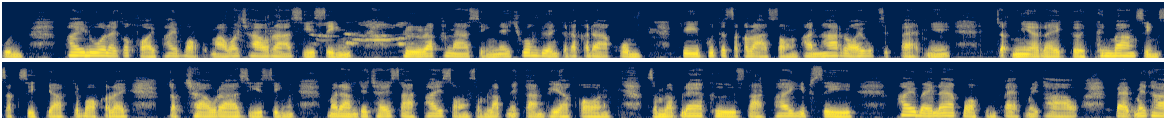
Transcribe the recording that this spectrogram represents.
คุณไพ่รู้อะไรก็ขอให้ไพ่บอกมาว่าชาวราศีสิงห์หรือลัคนาสิงห์ในช่วงเดือนกรกฎาคม ปีพุทธศักราช 2568 นี้ จะมีอะไรเกิดขึ้นบ้างสิ่งศักดิ์สิทธิ์อยากจะบอกอะไรกับชาวราศีสิงห์มาดามจะใช้ศาสตร์ไพ่สองสำรับในการพยากรณ์สำหรับแรกคือศาสตร์ไพ่ยิปซีไพ่ใบแรกบอกถึง8ไม้เท้า8ไม้เท้า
